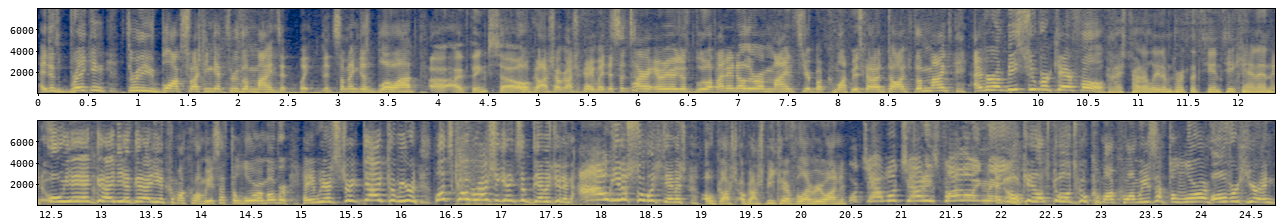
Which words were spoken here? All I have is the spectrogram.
and just breaking through these blocks so I can get through the mines. And wait, did something just blow up? Uh, I think so. Oh gosh, oh gosh. Okay, wait, this entire area just blew up. I didn't know there were mines here, but come on, we just gotta dodge the mines. Everyone, be super careful. Guys, try to lead him towards the TNT cannon. And oh yeah, good idea, good idea. Come on, come on. We just have to lure him over. Hey, we weird strict dad, come here. Let's go. We're actually getting some damage in. And ow, he does so much damage. Oh gosh, oh gosh. Be careful, everyone. Watch out! Watch out! He's following me. And okay, let's go, let's go. Come on, come on. We just have to lure him over here and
